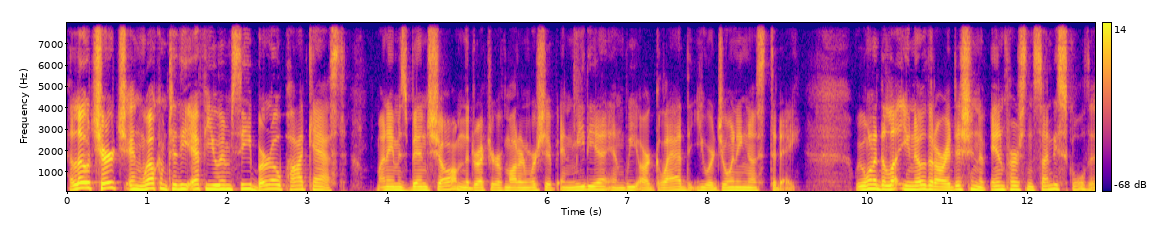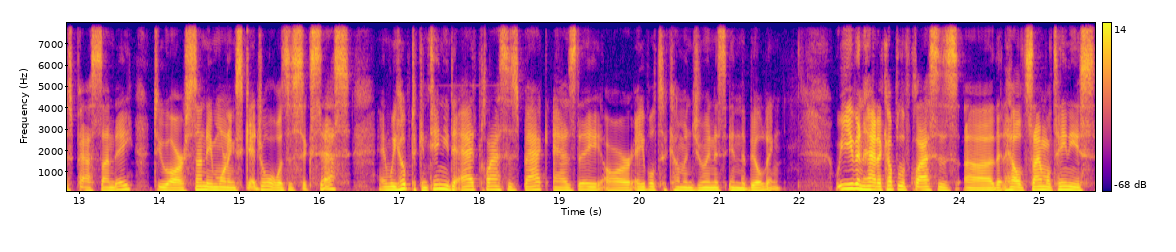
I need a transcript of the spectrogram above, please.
Hello, church, and welcome to the FUMC Boro Podcast. My name is Ben Shaw. I'm the Director of Modern Worship and Media, and we are glad that you are joining us today. We wanted to let you know that our addition of in person Sunday school this past Sunday to our Sunday morning schedule was a success, and we hope to continue to add classes back as they are able to come and join us in the building. We even had a couple of classes uh, that held simultaneous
